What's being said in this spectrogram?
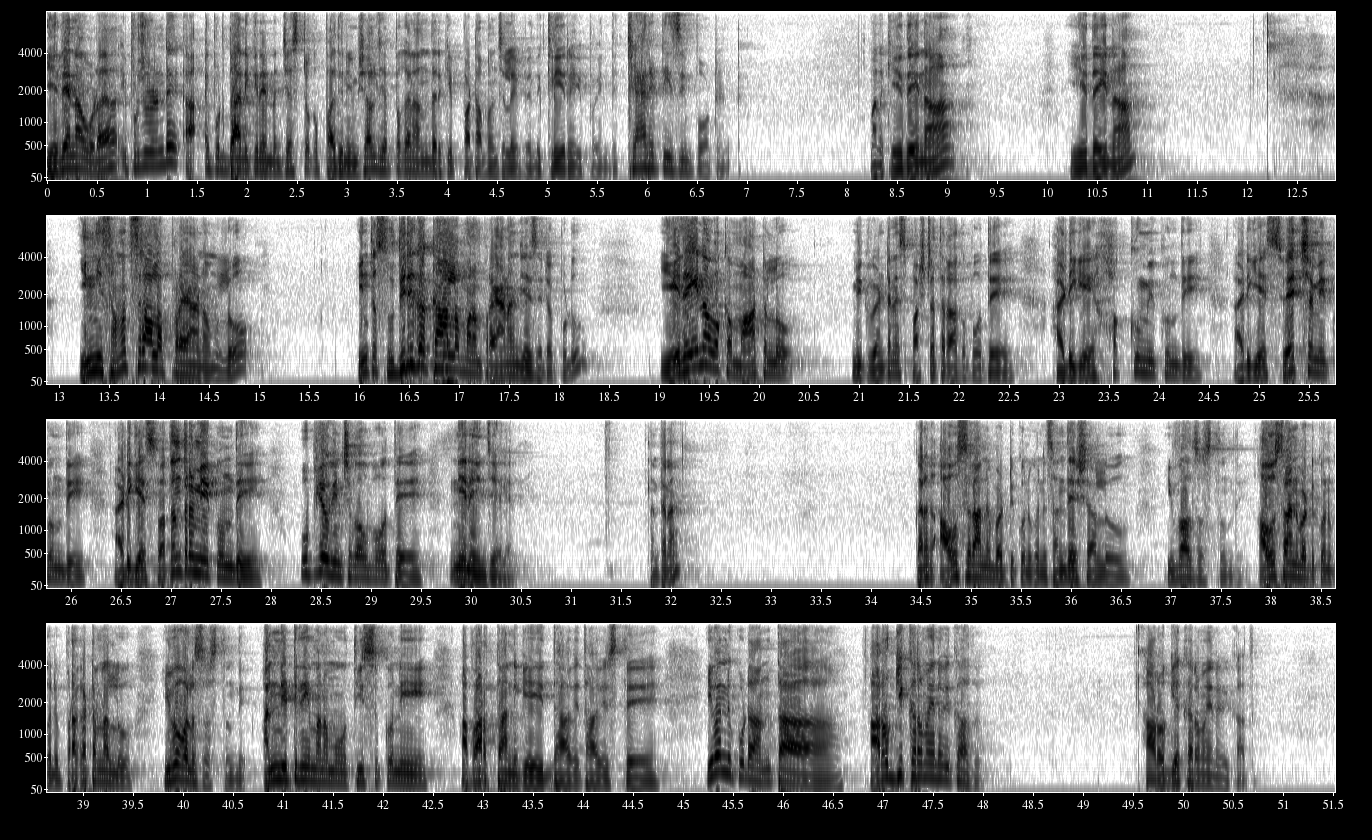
ఏదైనా కూడా ఇప్పుడు చూడండి ఇప్పుడు దానికి నేను జస్ట్ ఒక పది నిమిషాలు చెప్పగానే అందరికీ పటాపంచలు అయిపోయింది క్లియర్ అయిపోయింది. క్లారిటీ ఈజ్ ఇంపార్టెంట్ మనకి ఏదైనా ఏదైనా ఇన్ని సంవత్సరాల ప్రయాణంలో ఇంత సుదీర్ఘ కాలం మనం ప్రయాణం చేసేటప్పుడు ఏదైనా ఒక మాటలో మీకు వెంటనే స్పష్టత రాకపోతే అడిగే హక్కు మీకుంది అడిగే స్వేచ్ఛ మీకుంది అడిగే స్వతంత్రం మీకుంది ఉపయోగించకపోతే నేనేం చేయలేను. అంతేనా? కనుక అవసరాన్ని బట్టి కొన్ని కొన్ని సందేశాలు ఇవ్వాల్సి వస్తుంది. అవసరాన్ని బట్టి కొన్ని కొన్ని ప్రకటనలు ఇవ్వవలసి వస్తుంది. అన్నిటినీ మనము తీసుకొని అపార్థానికి దావి తావిస్తే ఇవన్నీ కూడా అంత ఆరోగ్యకరమైనవి కాదు. ఆరోగ్యకరమైనవి కాదు.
